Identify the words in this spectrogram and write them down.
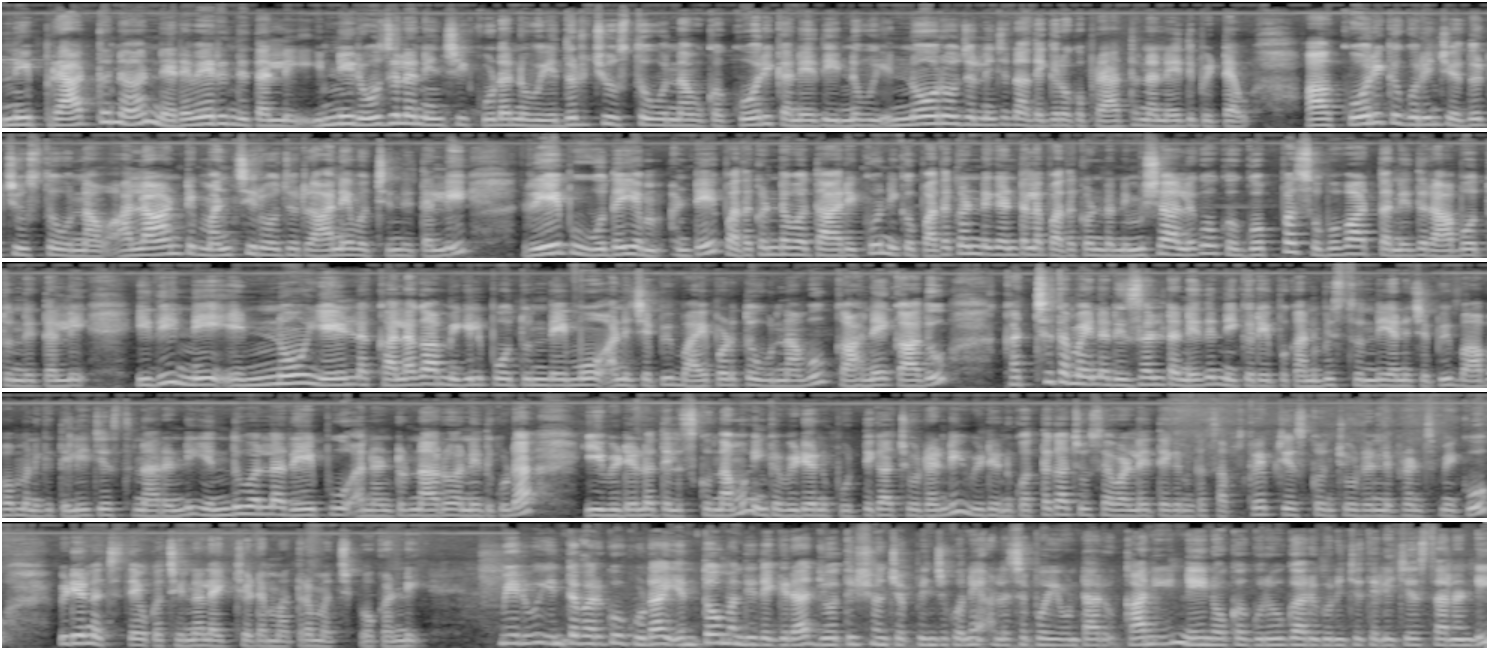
నీ ప్రార్థన నెరవేరింది తల్లి. ఇన్ని రోజుల నుంచి కూడా నువ్వు ఎదురు చూస్తూ ఉన్న ఒక కోరిక అనేది నువ్వు ఎన్నో రోజుల నుంచి నా దగ్గర ఒక ప్రార్థన అనేది పెట్టావు. ఆ కోరిక గురించి ఎదురు చూస్తూ ఉన్నావు. అలాంటి మంచి రోజు రానే వచ్చింది తల్లి. రేపు ఉదయం అంటే పదకొండవ తారీఖు నీకు పదకొండు గంటల పదకొండు నిమిషాలకు ఒక గొప్ప శుభవార్త అనేది రాబోతుంది తల్లి. ఇది నీ ఎన్నో ఏళ్ళ కలగా మిగిలిపోతుందేమో అని చెప్పి భయపడుతూ ఉన్నావు. కానే కాదు ఖచ్చితమైన రిజల్ట్ అనేది నీకు రేపు కనిపిస్తుంది అని చెప్పి బాబా మనకి తెలియజేస్తున్నారండి. ఎందువల్ల రేపు అని అంటున్నారు అనేది కూడా ఈ వీడియోలో తెలుసుకుందాము. ఇంకా వీడియోను పూర్తిగా చూడండి. వీడియోను కొత్తగా చూసే వాళ్ళైతే కనుక సబ్స్క్రైబ్ చేసుకొని చూడండి ఫ్రెండ్స్. మీకు వీడియో నచ్చితే ఒక చిన్న లైక్ చేయడం మాత్రం మర్చిపోకండి. మీరు ఇంతవరకు కూడా ఎంతో మంది దగ్గర జ్యోతిష్యం చెప్పించుకొని అలసిపోయి ఉంటారు. కానీ నేను ఒక గురువు గారి గురించి తెలియజేస్తానండి.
